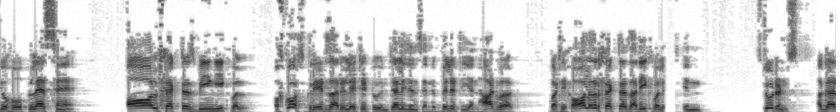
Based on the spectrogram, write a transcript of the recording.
جو ہوپ لیس ہیں all factor course grades are related to intelligence and ability and hard work but if all other factor are equal students اگر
